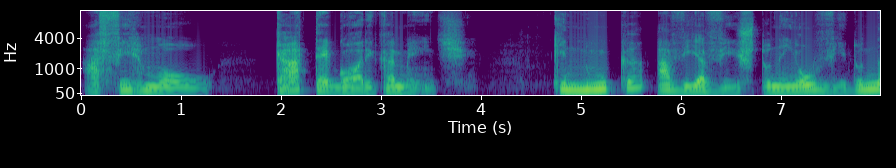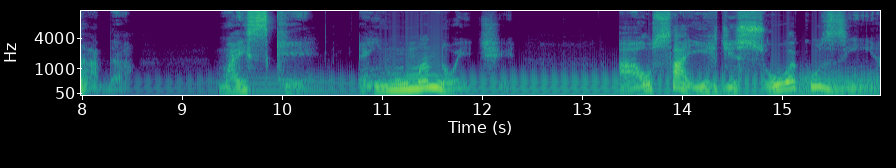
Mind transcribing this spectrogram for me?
afirmou categoricamente que nunca havia visto nem ouvido nada, mas que, em uma noite, ao sair de sua cozinha,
